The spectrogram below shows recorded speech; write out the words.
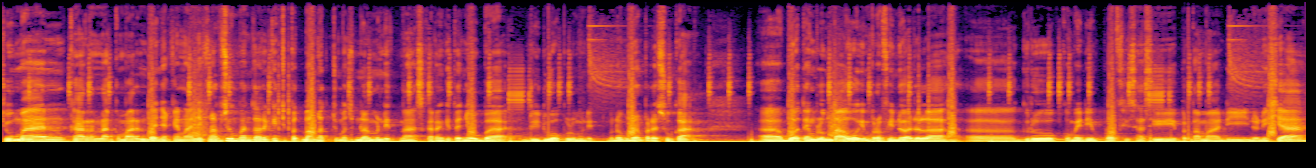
Cuman karena kemarin banyak yang nanya kenapa sih umpan tariknya cepet banget cuma 9 menit. Nah sekarang kita nyoba di 20 menit. Mudah-mudahan pada suka. Uh, buat yang belum tahu Improvindo adalah uh, grup komedi improvisasi pertama di Indonesia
